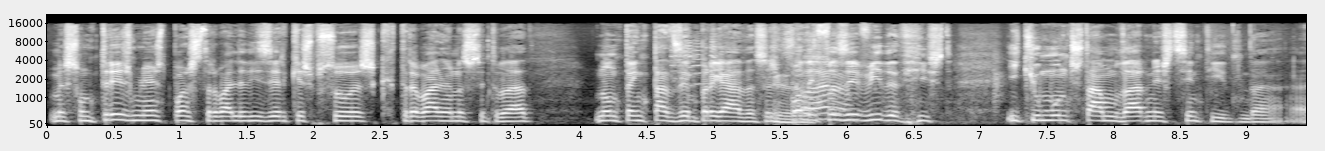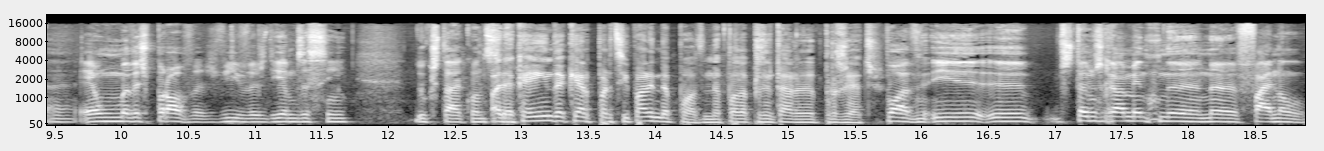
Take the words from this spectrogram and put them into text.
mas são 3 milhões de postos de trabalho a dizer que as pessoas que trabalham na sustentabilidade não têm que estar desempregadas, ou seja, podem fazer vida disto e que o mundo está a mudar neste sentido. Ah, É uma das provas vivas, digamos assim, do que está a acontecer. Olha, quem ainda quer participar ainda pode, ainda pode apresentar eh, projetos. Pode, e eh, estamos realmente na, na final,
